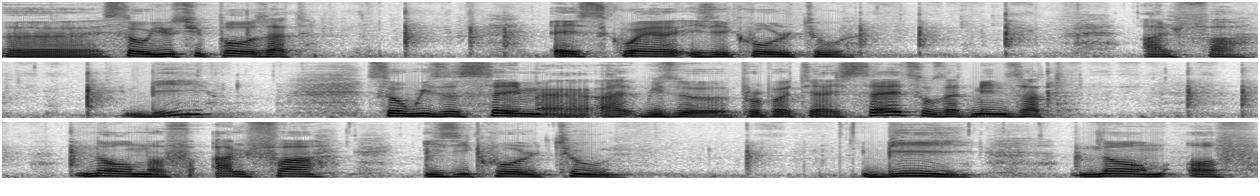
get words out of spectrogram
uh, so you suppose that a square is equal to alpha b. So with the same, uh, with the property I said, so that means that norm of alpha is equal to b norm of,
